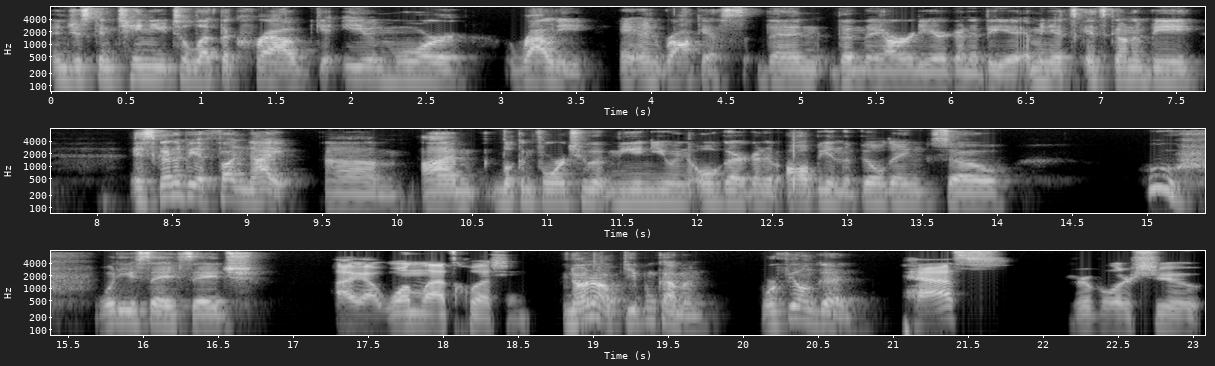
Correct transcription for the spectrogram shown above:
and just continue to let the crowd get even more rowdy and raucous than than they already are going to be. I mean, it's it's going to be it's going to be a fun night. Um, I'm looking forward to it. Me and you and Olga are going to all be in the building, so. Whew. What do you say, Sage? I got one last question. No, no, keep them coming. We're feeling good. Pass, dribble, or shoot.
